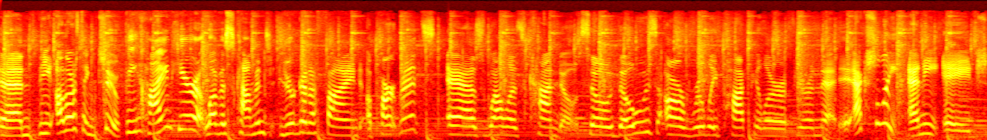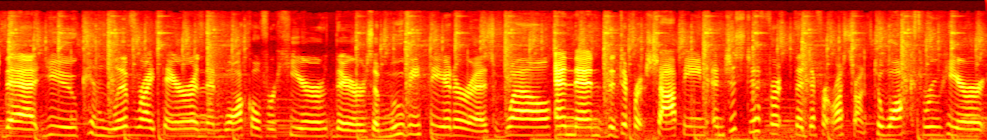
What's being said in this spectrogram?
And the other thing too, behind here at Levis Commons, you're gonna find apartments as well as condos. So those are really popular if you're in that, actually any age that you can live right there and then walk over here. There's a movie theater as well. And then the different shopping and just different, the different restaurants. To walk through here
